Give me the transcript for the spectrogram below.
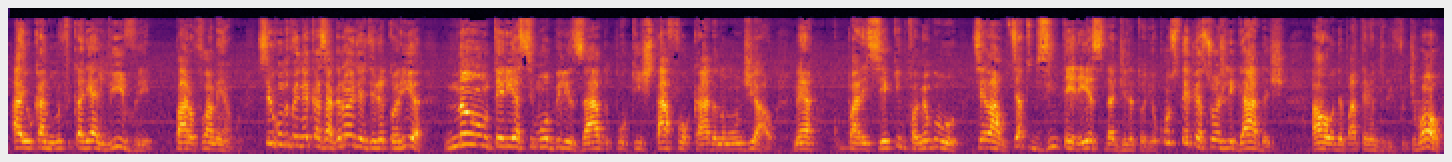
aí o caminho ficaria livre para o Flamengo. Segundo Vene Casagrande, a diretoria não teria se mobilizado porque está focada no Mundial. Né? Parecia que o Flamengo, sei lá, um certo desinteresse da diretoria. Eu consultei pessoas ligadas ao departamento de futebol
